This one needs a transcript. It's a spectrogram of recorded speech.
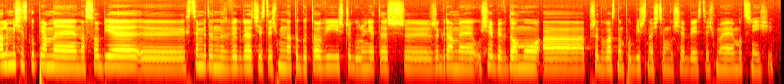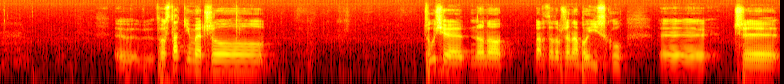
ale my się skupiamy na sobie. e, Chcemy ten wygrać, jesteśmy na to gotowi, szczególnie też, e, że gramy u siebie w domu, a przed własną publicznością u siebie jesteśmy mocniejsi. W ostatnim meczu czuł się no, no, bardzo dobrze na boisku. Czy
